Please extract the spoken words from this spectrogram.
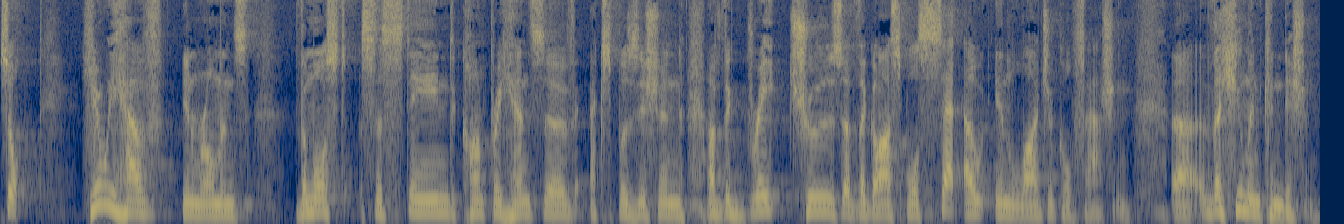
So here we have in Romans the most sustained, comprehensive exposition of the great truths of the gospel set out in logical fashion. Uh, the human condition,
